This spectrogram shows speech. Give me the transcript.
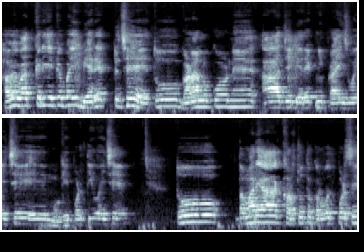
હવે વાત કરીએ કે ભાઈ બેરેક્ટ છે તો ઘણા લોકોને આ જે બેરેક્ટની પ્રાઇસ હોય છે એ મોંઘી પડતી હોય છે. તો તમારે આ ખર્ચો તો કરવો જ પડશે.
